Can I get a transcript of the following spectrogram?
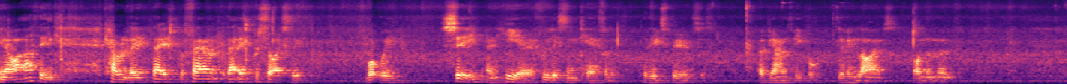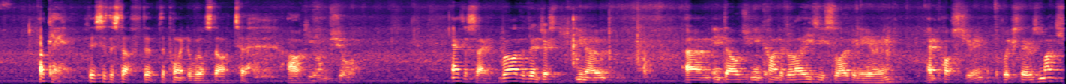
You know, I think currently that is profound, that is precisely what we see and hear if we listen carefully to the experiences of young people living lives on the move. Okay, this is the stuff, the, the point that we'll start to argue, I'm sure. As I say, rather than just, you know, um, indulging in kind of lazy sloganeering and posturing, of which there is much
